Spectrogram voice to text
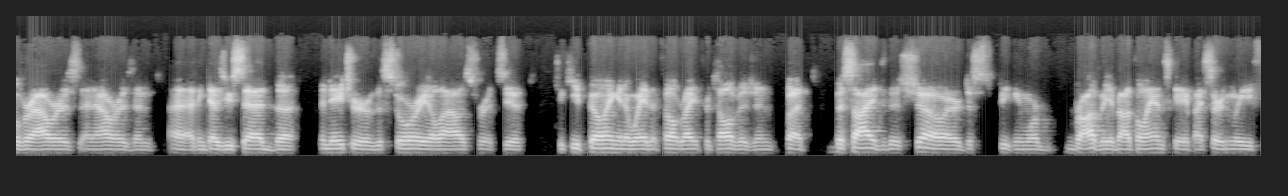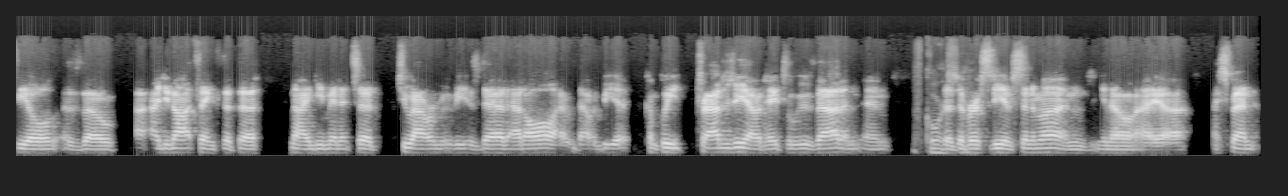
over hours and hours. And I think, as you said, the the nature of the story allows for it to to keep going in a way that felt right for television. But besides this show, or just speaking more broadly about the landscape, I certainly feel as though I do not think that the 90 minute to two hour movie is dead at all. I, that would be a complete tragedy. I would hate to lose that. And, and of course, the diversity of cinema. And, you know, I, uh, I spent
